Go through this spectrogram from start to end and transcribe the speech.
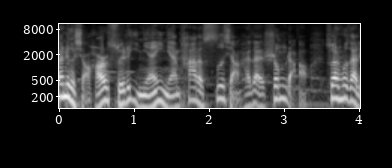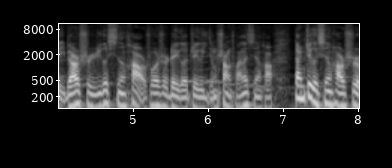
但这个小孩随着一年一年，他的思想还在生长。虽然说在里边是一个信号，说是这个这个已经上传的信号，但这个信号是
